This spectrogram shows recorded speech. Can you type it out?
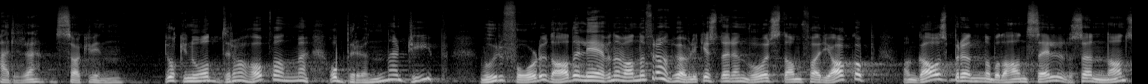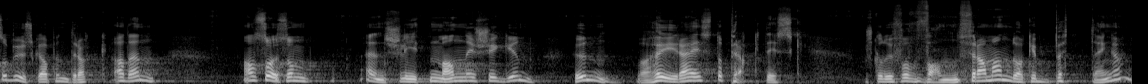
Herre, sa kvinnen, du har ikke noe å dra opp vann med, og brønnen er dyp. Hvor får du da det levende vannet fra? Du er vel ikke større enn vår stamfar Jakob? Han ga oss brønnen, og både han selv, sønnene hans og buskapen drakk av den. Han så ut som en sliten mann i skyggen. Hun var høyreist og praktisk. Hvor skal du få vann fra, mann? Du har ikke bøtte engang.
